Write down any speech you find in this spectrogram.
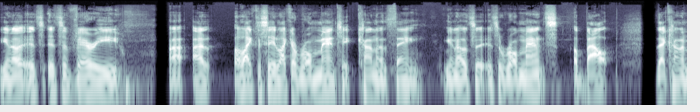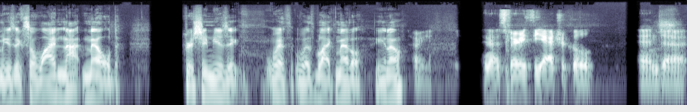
You know, it's it's a very uh, I I like to say like a romantic kind of thing. You know, it's a it's a romance about that kind of music. So why not meld Christian music with with black metal? You know? Oh yeah, you know it's very theatrical, and uh,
